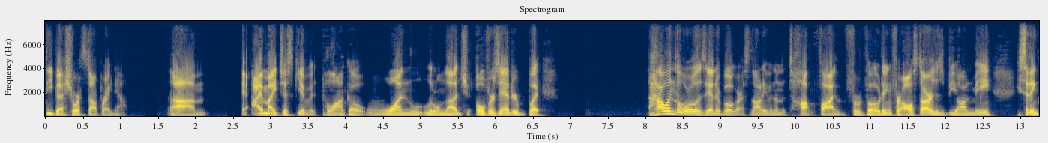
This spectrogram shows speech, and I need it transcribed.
the best shortstop right now. Um, I might just give it Polanco one little nudge over Xander, but how in the world is Xander Bogaerts not even in the top five for voting for All Stars is beyond me. He's sitting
